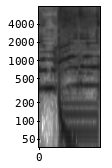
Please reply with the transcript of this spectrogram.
Como olha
